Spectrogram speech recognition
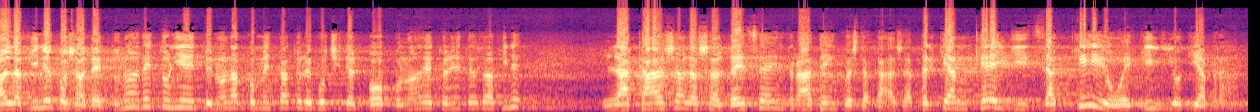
alla fine cosa ha detto? Non ha detto niente, non ha commentato le voci del popolo, non ha detto niente, alla fine la casa, la salvezza è entrata in questa casa, perché anch'egli Zaccheo è figlio di Abramo.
